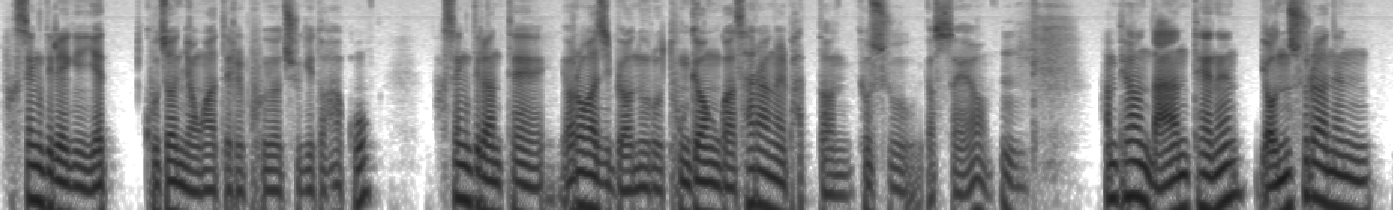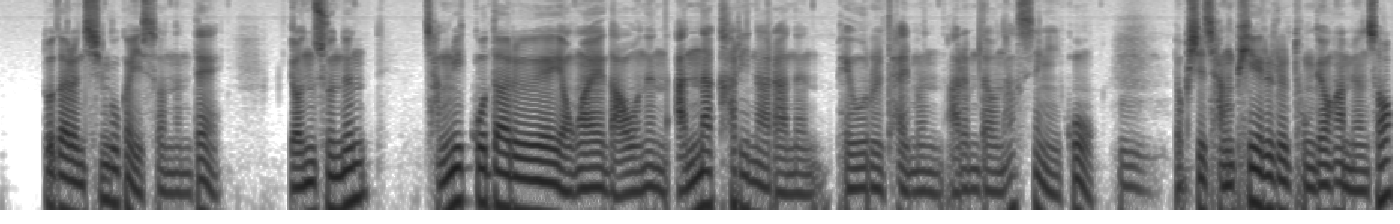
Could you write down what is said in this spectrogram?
학생들에게 옛 고전 영화들을 보여주기도 하고 학생들한테 여러 가지 면으로 동경과 사랑을 받던 교수였어요. 음. 한편 나한테는 연수라는 또 다른 친구가 있었는데 연수는 장리 꼬다르의 영화에 나오는 안나 카리나라는 배우를 닮은 아름다운 학생이고 음. 역시 장피에르를 동경하면서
